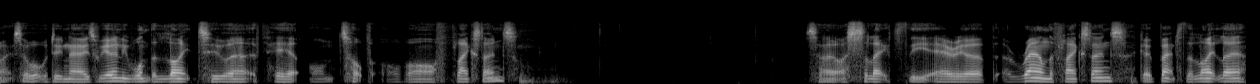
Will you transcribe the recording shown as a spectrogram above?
Right, so what we'll do now is we only want the light to uh, appear on top of our flagstones. So I select the area around the flagstones, go back to the light layer,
